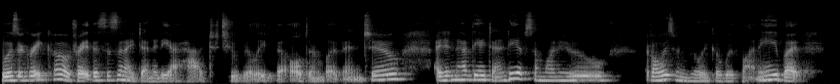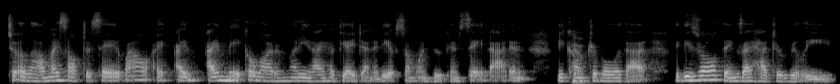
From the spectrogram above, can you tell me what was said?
who was a great coach, right? This is an identity I had to, to really build and live into. I didn't have the identity of someone who I've always been really good with money, but to allow myself to say, wow, I, I, I make a lot of money and I have the identity of someone who can say that and be comfortable yeah. with that. Like these are all things I had to really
